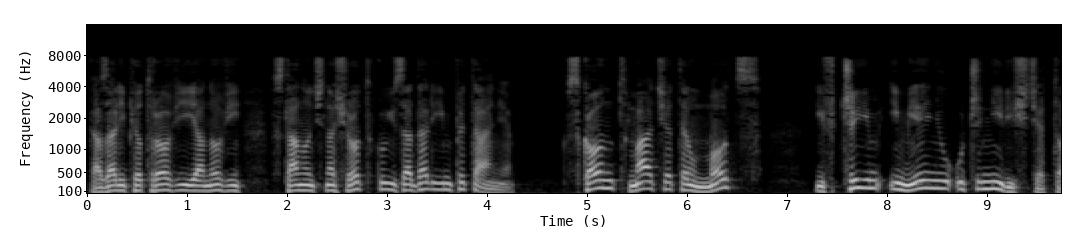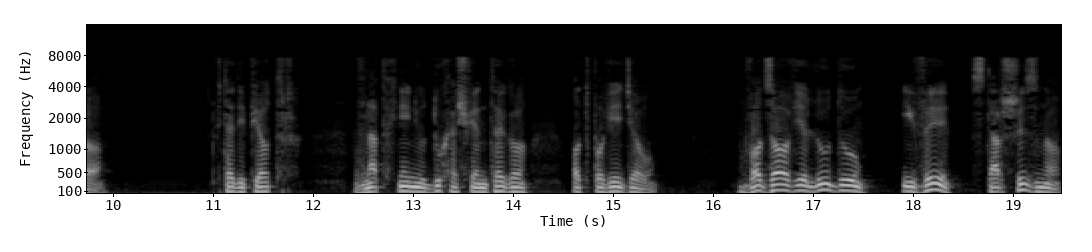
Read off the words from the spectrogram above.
Kazali Piotrowi i Janowi stanąć na środku i zadali im pytanie — skąd macie tę moc i w czyim imieniu uczyniliście to? Wtedy Piotr w natchnieniu Ducha Świętego odpowiedział — wodzowie ludu i wy, starszyzno,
